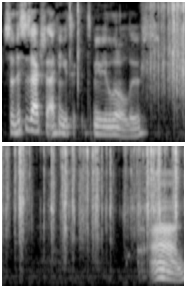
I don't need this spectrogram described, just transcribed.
So this is actually, I think it's, it's maybe a little loose. Um,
